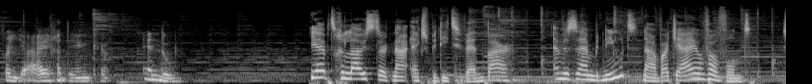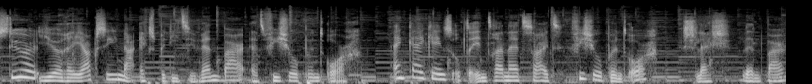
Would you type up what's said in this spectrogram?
van je eigen denken en doen. Je hebt geluisterd naar Expeditie Wendbaar en we zijn benieuwd naar wat jij ervan vond. Stuur je reactie naar expeditiewendbaar.visio.org en kijk eens op de intranet-site visio.org/wendbaar.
